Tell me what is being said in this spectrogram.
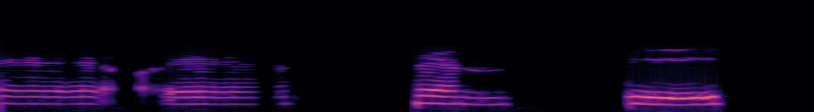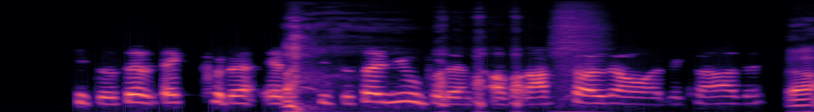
øh, øh, men vi skiftede selv dæk på den, eller skiftede selv liv på den, og var ret stolte over, at vi klarede det. Ja.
